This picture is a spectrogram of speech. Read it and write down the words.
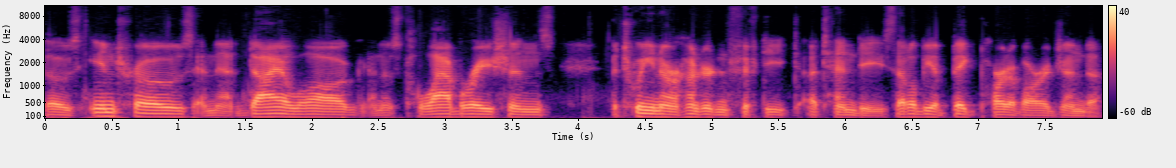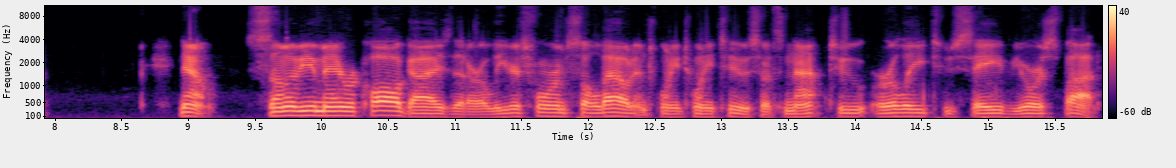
those intros and that dialogue and those collaborations between our 150 attendees. That'll be a big part of our agenda. Now, some of you may recall, guys, that our Leaders Forum sold out in 2022, so it's not too early to save your spot.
